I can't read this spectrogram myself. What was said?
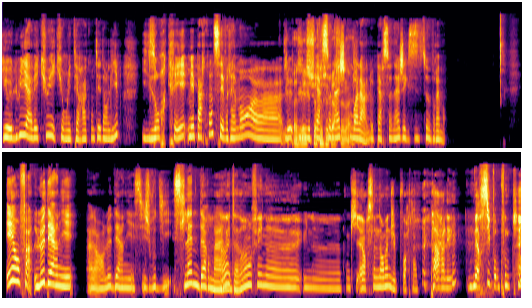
que lui a vécu et qui ont été racontés dans le livre. Ils ont recréé, mais par contre, c'est vraiment euh, le, personnage. personnage. Voilà, le personnage existe vraiment. Et enfin, le dernier. Alors, le dernier, si je vous dis Slenderman. Ah ouais, t'as vraiment fait une, euh, une euh. Alors, Slenderman, je vais pouvoir t'en parler. Merci pour Punky.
